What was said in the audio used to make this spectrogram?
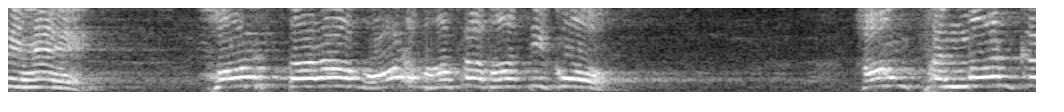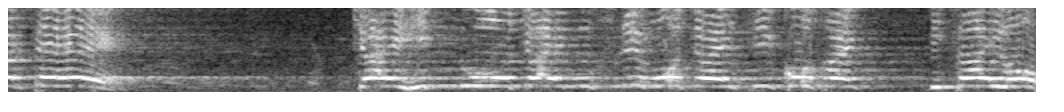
करते हैं हर तरह और भाषा भाषी को हम सम्मान करते हैं चाहे हिंदू हो चाहे मुस्लिम हो चाहे सिख हो चाहे ईसाई हो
